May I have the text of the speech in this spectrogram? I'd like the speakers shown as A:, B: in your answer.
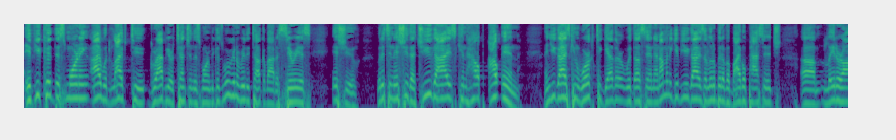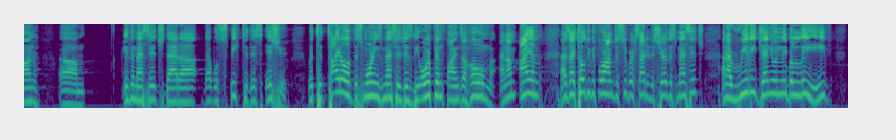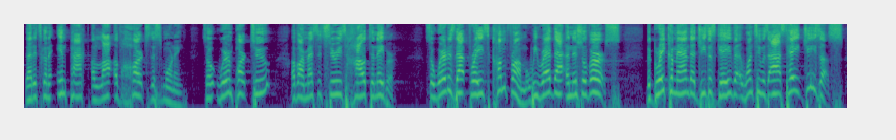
A: if you could this morning, I would like to grab your attention this morning because we're going to really talk about a serious issue. But it's an issue that you guys can help out in and you guys can work together with us in. And I'm going to give you guys a little bit of a Bible passage um, later on um, in the message that, uh, that will speak to this issue. But the title of this morning's message is "The Orphan Finds a Home," and I'm I am, as I told you before, I'm just super excited to share this message, and I really genuinely believe that it's going to impact a lot of hearts this morning. So we're in part two of our message series, "How to Neighbor." So where does that phrase come from? We read that initial verse, the great command that Jesus gave once he was asked, "Hey, Jesus."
